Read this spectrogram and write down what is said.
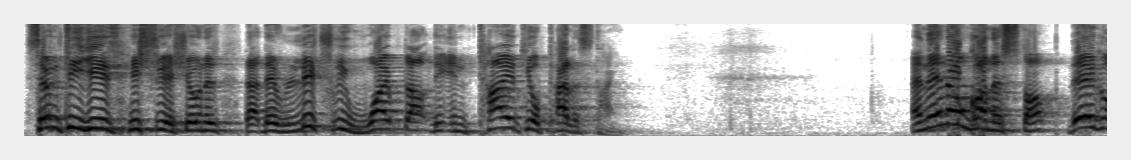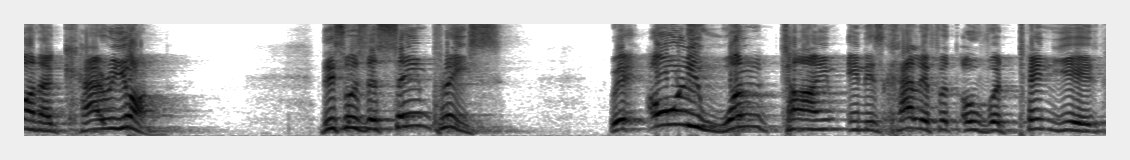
70 years history has shown us that they've literally wiped out the entirety of Palestine. And they're not going to stop, they're going to carry on. This was the same place where only one time in his caliphate over 10 years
